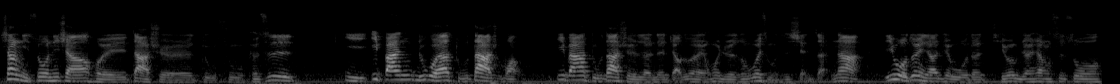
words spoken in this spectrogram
像你说你想要回大学读书，可是以一般如果要读大学往一般读大学的人的角度而言，会觉得说为什么是现在？那以我对你了解，我的提问比较像是说，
